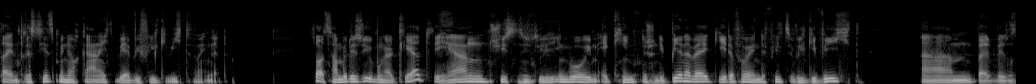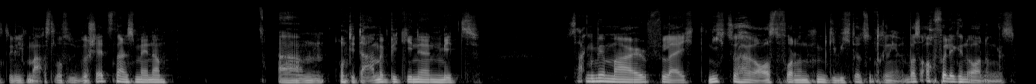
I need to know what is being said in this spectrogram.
da interessiert es mich noch gar nicht, wer wie viel Gewicht verwendet. So, jetzt haben wir diese Übung erklärt. Die Herren schießen sich natürlich irgendwo im Eck hinten schon die Birne weg. Jeder verwendet viel zu viel Gewicht, ähm, weil wir uns natürlich maßlos überschätzen als Männer. Ähm, und die Damen beginnen mit, sagen wir mal, vielleicht nicht so herausfordernden Gewichter zu trainieren, was auch völlig in Ordnung ist.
